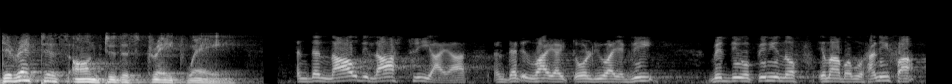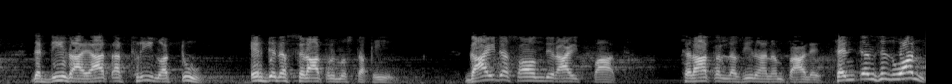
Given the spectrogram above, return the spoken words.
Direct us on to the straight way. And then now the last three ayat, and that is why I told you I agree with the opinion of Imam Abu Hanifa that these ayat are three, not two. Ihdina sirat al-mustaqim. Guide us on the right path. Sirat al-lazina anamta alayh. Sentence is one.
